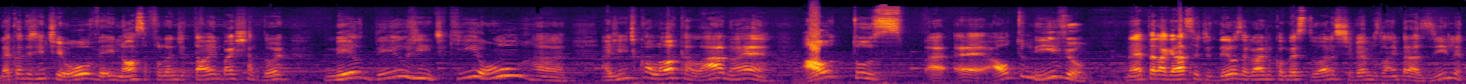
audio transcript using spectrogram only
né, quando a gente ouve aí, nossa, fulano de tal é embaixador. Meu Deus, gente, que honra! A gente coloca lá, não é? Altos, é, alto nível, né? Pela graça de Deus, agora no começo do ano estivemos lá em Brasília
